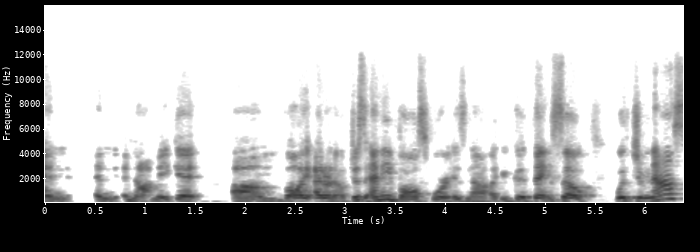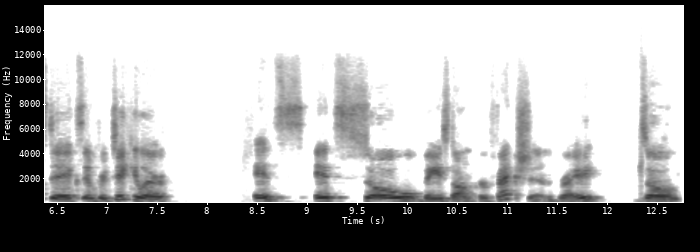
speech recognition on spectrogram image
and and, and not make it. Um, volley, I don't know, just any ball sport is not like a good thing. So with gymnastics in particular, it's it's so based on perfection, right? So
